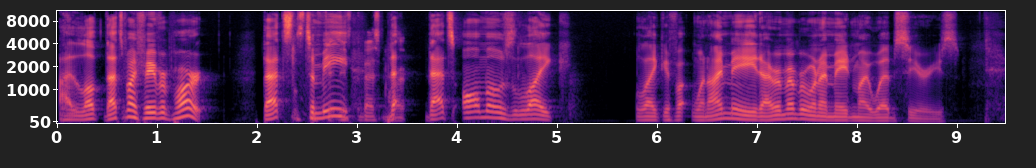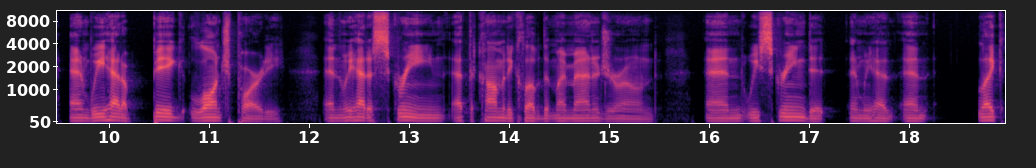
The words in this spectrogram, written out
I love that's my favorite part. That's It's to the- me best that, that's almost like like if I, when I made I remember when I made my web series and we had a big launch party and we had a screen at the comedy club that my manager owned and we screened it and we had and like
